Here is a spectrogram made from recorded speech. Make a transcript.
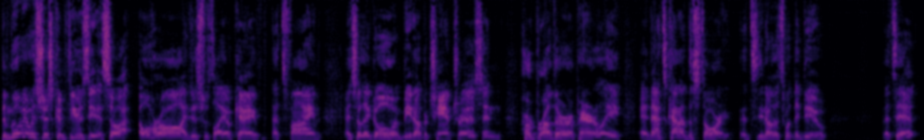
the movie was just confusing. And so I, overall, I just was like, okay, that's fine. And so they go and beat up Enchantress and her brother, apparently. And that's kind of the story. It's, you know, that's what they do. That's it.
